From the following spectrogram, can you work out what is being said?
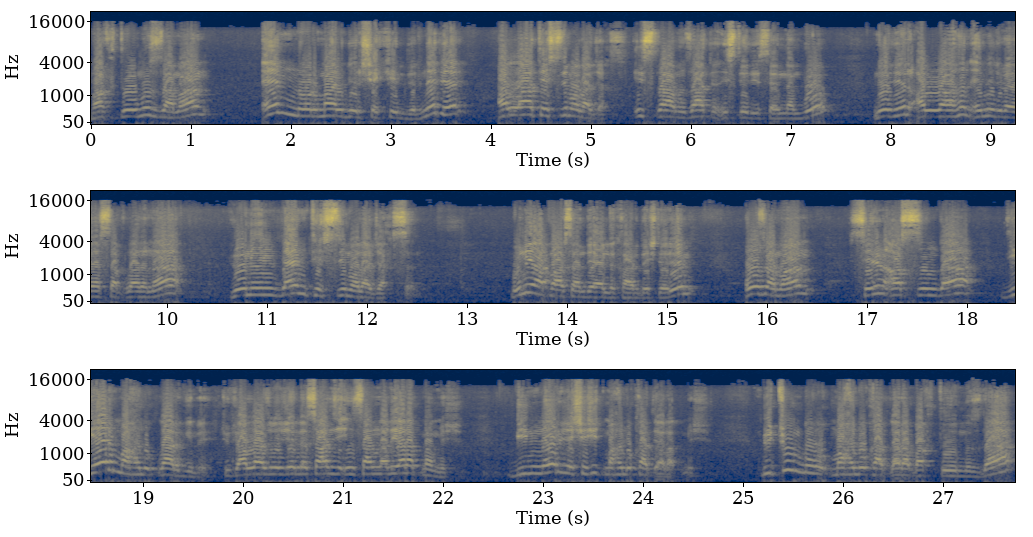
baktığımız zaman en normal bir şekildir. Nedir? Allah'a teslim olacaksın. İslam'ın zaten istediği senden bu. Nedir? Allah'ın emir ve yasaklarına gönülden teslim olacaksın. Bunu yaparsan değerli kardeşlerim o zaman senin aslında diğer mahluklar gibi. Çünkü Allah Azze ve Celle sadece insanları yaratmamış. Binlerce çeşit mahlukat yaratmış. Bütün bu mahlukatlara baktığımızda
